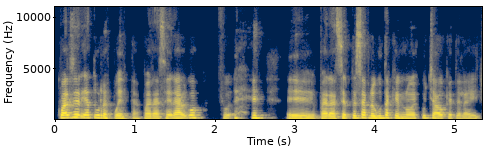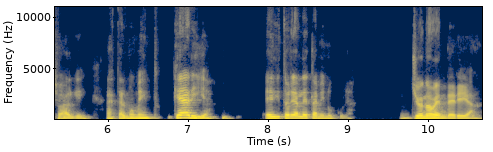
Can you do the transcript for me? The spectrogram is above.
¿cuál sería tu respuesta para hacer algo, eh, para hacerte esa pregunta que no he escuchado que te la ha hecho alguien hasta el momento? ¿Qué haría Editorial Letra Minúscula? Yo no vendería.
